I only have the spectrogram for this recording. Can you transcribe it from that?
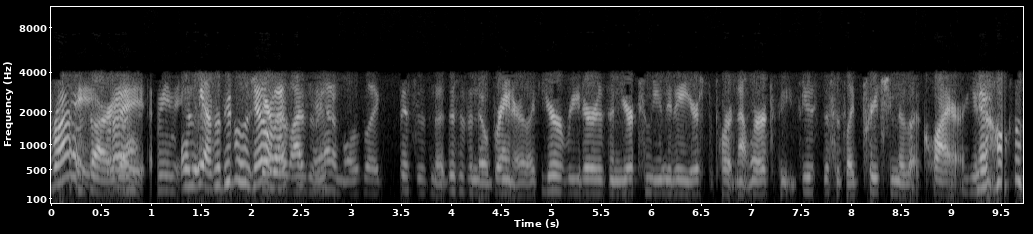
right, sorry, right. I mean, and yeah, for people who No, share their lives with animals, like this is no, this is a no-brainer. Like your readers and your community, your support network, these, this is like preaching to the choir, you know.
